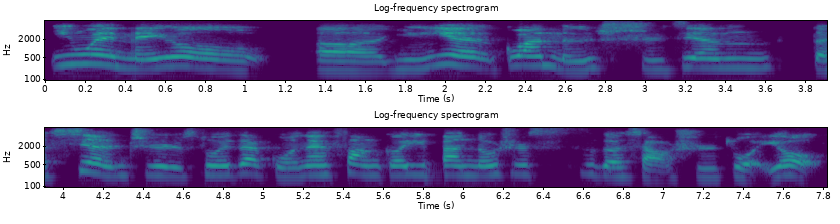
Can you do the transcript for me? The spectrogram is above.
因为没有呃营业关门时间的限制，所以在国内放歌一般都是四个小时左右。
